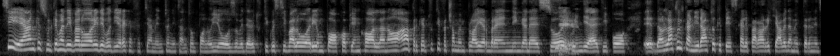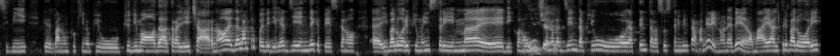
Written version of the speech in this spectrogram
Sì, e anche sul tema dei valori devo dire che effettivamente ogni tanto è un po' noioso vedere tutti questi valori un po' copia e incolla, no? Ah, perché tutti facciamo employer branding adesso yeah. e quindi è tipo, eh, da un lato il candidato che pesca le parole chiave da mettere nel CV, che vanno un pochino più, più di moda tra gli HR, no? E dall'altro poi vedi le aziende che pescano eh, i valori più mainstream e dicono, uh, siamo l'azienda più attenta alla sostenibilità. Magari non è vero, ma hai altri valori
